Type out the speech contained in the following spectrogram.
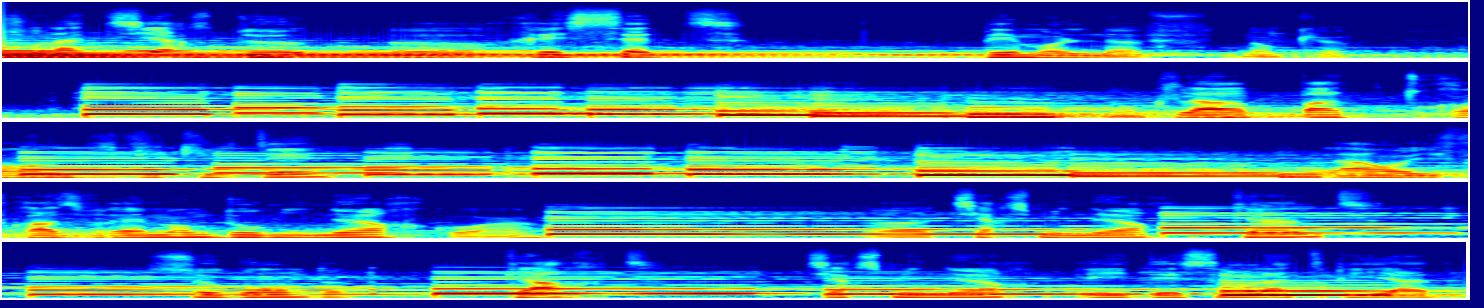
sur la tierce de euh, Ré 7 bémol 9. Donc, euh, donc là, pas trop grande difficulté. Là, il phrase vraiment Do mineur, quoi. Hein. Euh, tierce mineure, quinte, seconde, quarte, tierce mineure, et il descend la triade.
